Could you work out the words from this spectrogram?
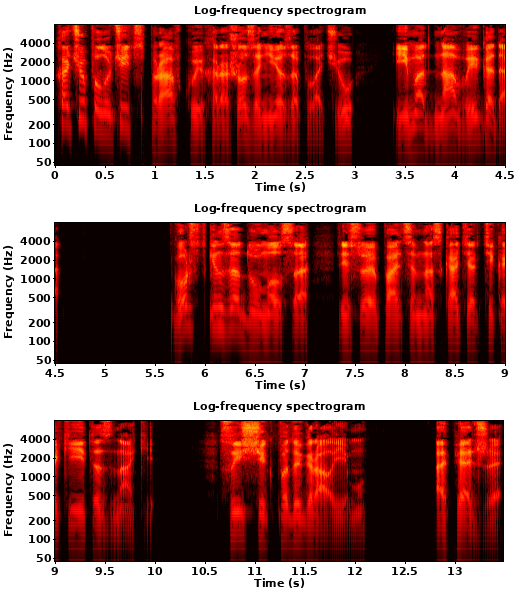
Хочу получить справку и хорошо за нее заплачу. Им одна выгода». Горсткин задумался, рисуя пальцем на скатерти какие-то знаки. Сыщик подыграл ему. Опять же,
